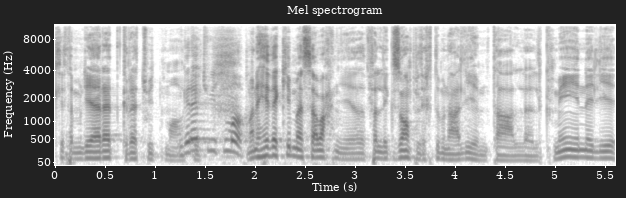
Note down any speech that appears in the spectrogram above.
3 مليارات gratuitement gratuitement معناها هذا كيما سامحني في ال exemple اللي خدمنا عليه نتاع الكمين اللي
